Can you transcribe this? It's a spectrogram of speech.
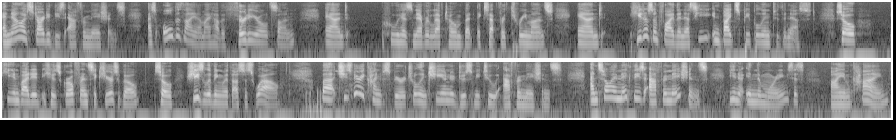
And now I've started these affirmations. As old as I am, I have a 30 year old son, and who has never left home but except for three months. And he doesn't fly the nest. He invites people into the nest. So he invited his girlfriend six years ago, so she's living with us as well. But she's very kind of spiritual, and she introduced me to affirmations. And so I make these affirmations, you know, in the morning. Says, I am kind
